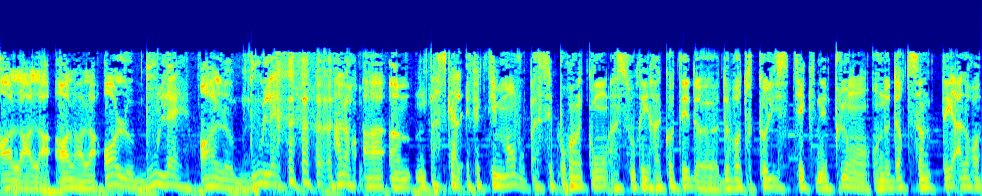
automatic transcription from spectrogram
oh là là, oh là là, oh le boulet, oh le boulet. Alors euh, euh, Pascal, effectivement, vous passez pour un con à sourire à côté de, de votre colistier qui n'est plus en, en odeur de sainteté. Alors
